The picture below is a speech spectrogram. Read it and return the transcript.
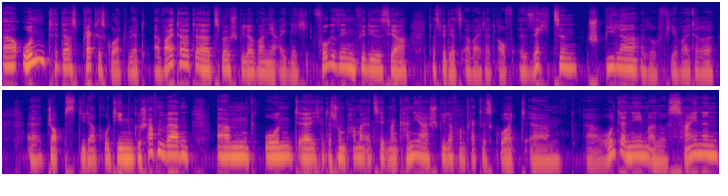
Äh, und das Practice Squad wird erweitert. Äh, zwölf Spieler waren ja eigentlich vorgesehen für dieses Jahr. Das wird jetzt erweitert auf 16 Spieler, also vier weitere äh, Jobs, die da pro Team geschaffen werden. Ähm, und ich hatte schon ein paar Mal erzählt, man kann ja Spieler vom Practice Squad ähm, runternehmen, also signen.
